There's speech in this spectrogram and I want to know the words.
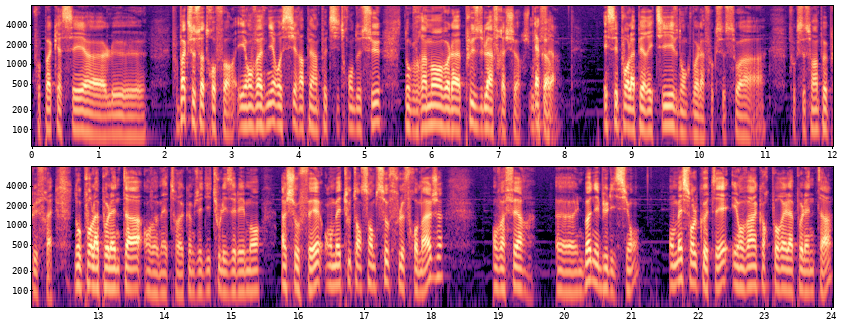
Faut pas casser euh, le, faut pas que ce soit trop fort. Et on va venir aussi râper un peu de citron dessus. Donc vraiment voilà plus de la fraîcheur. je D'accord. préfère. Et c'est pour l'apéritif, donc voilà, faut que ce soit, faut que ce soit un peu plus frais. Donc pour la polenta, on va mettre, euh, comme j'ai dit, tous les éléments à chauffer. On met tout ensemble sauf le fromage. On va faire euh, une bonne ébullition. On met sur le côté et on va incorporer la polenta.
